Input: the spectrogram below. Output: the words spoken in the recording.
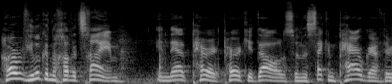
However, if you look in the Chofetz Chaim, in that parak, parak Yadal, so in the second paragraph there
